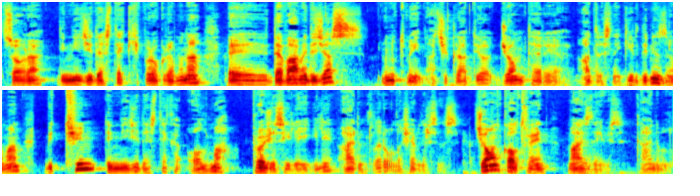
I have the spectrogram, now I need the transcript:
Sonra dinleyici destek programına e, devam edeceğiz. Unutmayın Açık Radyo com.tr adresine girdiğiniz zaman bütün dinleyici destek olma projesiyle ilgili ayrıntılara ulaşabilirsiniz. John Coltrane, Miles Davis, Kind of Blue.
